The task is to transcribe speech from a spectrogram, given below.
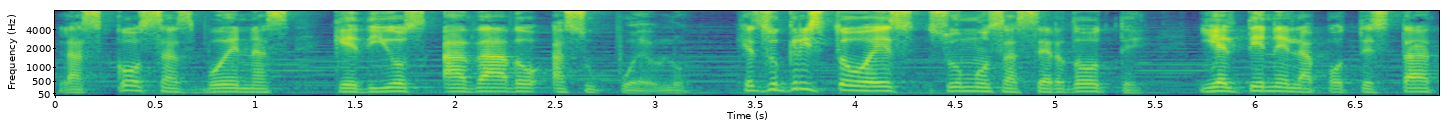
las cosas buenas que Dios ha dado a su pueblo. Jesucristo es sumo sacerdote y Él tiene la potestad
